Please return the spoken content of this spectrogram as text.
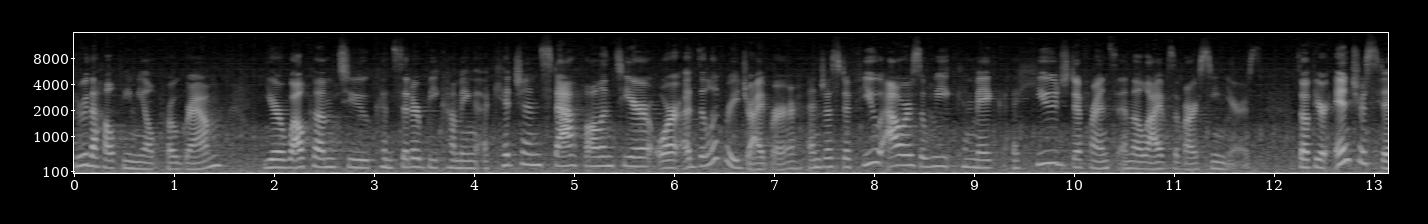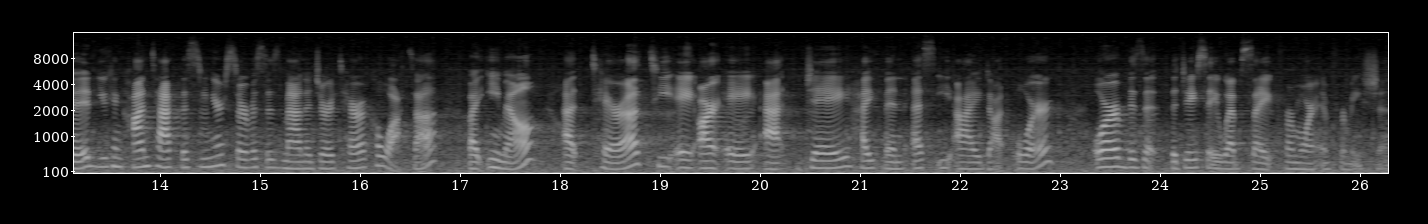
through the Healthy Meal Program, you're welcome to consider becoming a kitchen staff volunteer or a delivery driver. And just a few hours a week can make a huge difference in the lives of our seniors. So if you're interested, you can contact the Senior Services Manager, Tara Kawata, by email at Tara, T-A-R-A, at j-sei.org, or visit the J-Sei website for more information.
